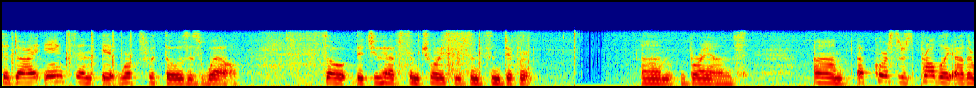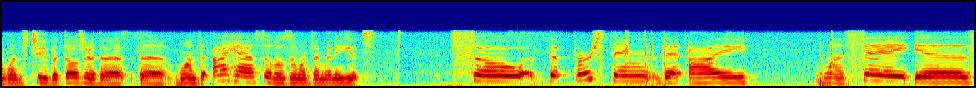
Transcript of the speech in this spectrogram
the dye inks and it works with those as well. So that you have some choices and some different um, brands. Um, of course there's probably other ones too, but those are the, the ones that I have, so those are the ones I'm going to use. So the first thing that I want to say is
